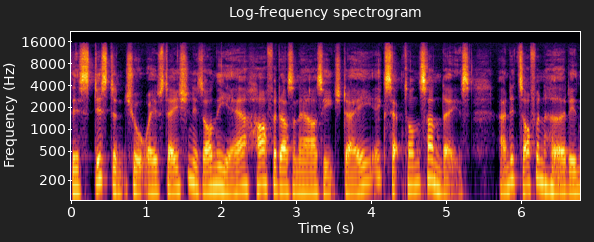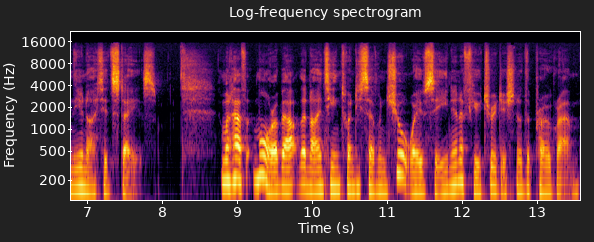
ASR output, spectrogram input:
This distant shortwave station is on the air half a dozen hours each day, except on Sundays, and it's often heard in the United States. And we'll have more about the 1927 shortwave scene in a future edition of the program.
